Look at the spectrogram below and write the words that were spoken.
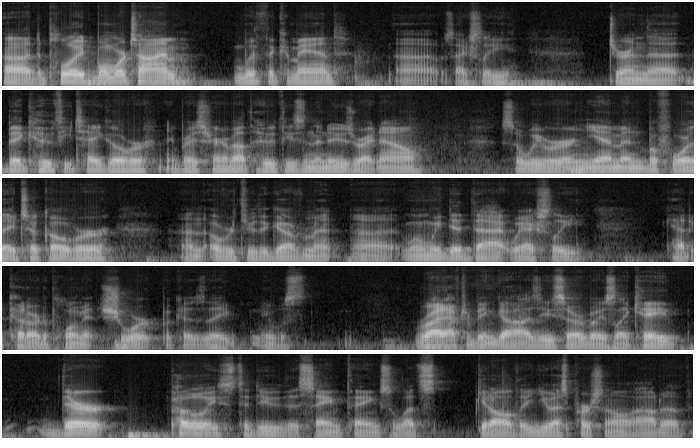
Uh, deployed one more time with the command. Uh, it was actually during the big Houthi takeover. Everybody's hearing about the Houthis in the news right now. So we were in Yemen before they took over and overthrew the government. Uh, when we did that, we actually had to cut our deployment short because they it was right after Benghazi. So everybody's like, "Hey, they're poised to do the same thing, so let's get all the U.S. personnel out of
